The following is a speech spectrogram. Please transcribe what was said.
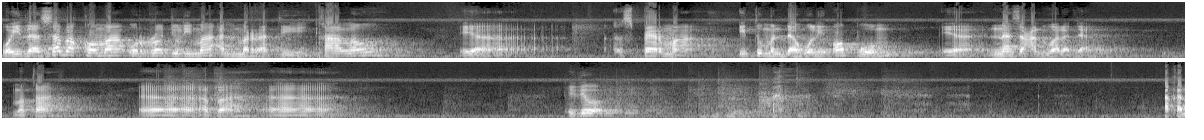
Wa idza sabaqa ma'ur rajuli al mar'ati kalau ya sperma itu mendahului opum ya naz'al walada maka eh, apa eh, itu akan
